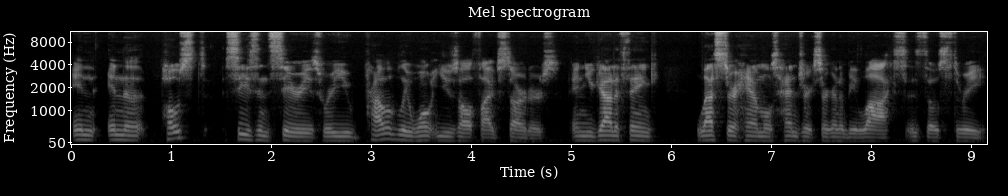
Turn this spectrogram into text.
In in the postseason series, where you probably won't use all five starters, and you got to think Lester, Hamels, Hendricks are going to be locks as those three.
